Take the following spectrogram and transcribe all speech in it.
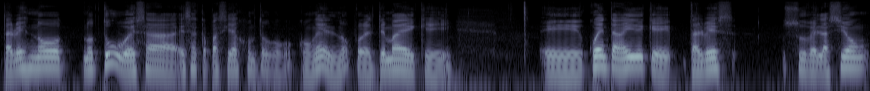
tal vez no, no tuvo esa, esa capacidad junto co- con, él, ¿no? Por el tema de que eh, cuentan ahí de que tal vez su relación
